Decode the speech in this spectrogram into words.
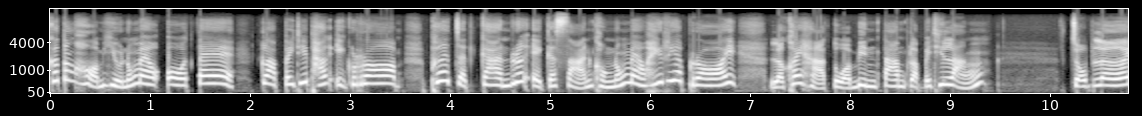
ก็ต้องหอมหิวน้องแมวโอเต้กลับไปที่พักอีกรอบ เพื่อจัดการเรื่องเอกสารของน้องแมวให้เรียบร้อย แล้วค่อยหาตั๋วบินตามกลับไปทีหลัง จบเลย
